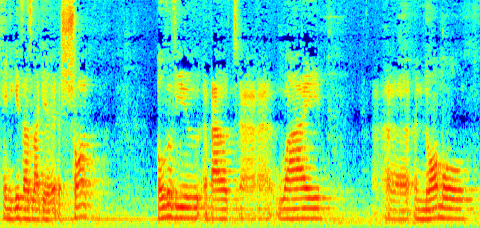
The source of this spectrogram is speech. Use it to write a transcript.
Can you give us like a, a short overview about uh, why uh, a normal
